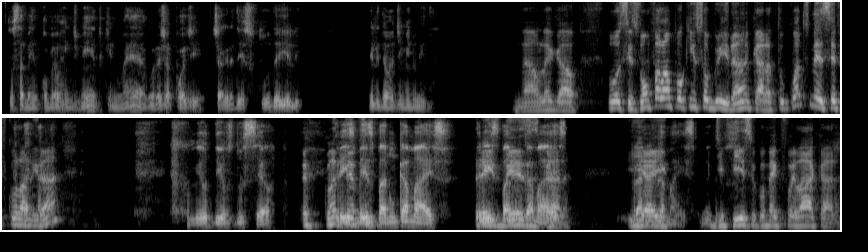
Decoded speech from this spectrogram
estou sabendo como é o rendimento, que não é, agora já pode, te agradeço tudo. Aí ele, ele deu uma diminuída. Não, legal. Ô, Cis, vamos falar um pouquinho sobre o Irã, cara. Tu, quantos meses você ficou lá no Irã? Meu Deus do céu. Quanto Três meses para nunca mais. Três, Três para nunca mais. Cara. E pra aí, nunca mais. Difícil, como é que foi lá, cara?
